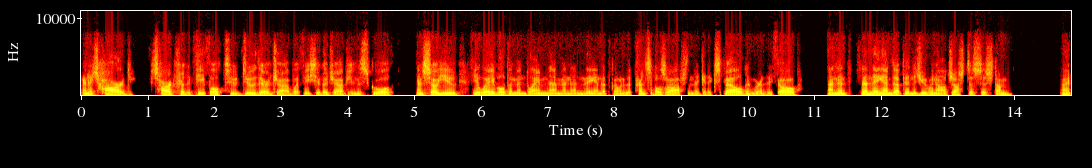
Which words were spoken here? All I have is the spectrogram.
and it's hard. It's hard for the people to do their job, what they see their jobs in the school, and so you you label them and blame them, and then they end up going to the principal's office and they get expelled, and where do they go? And then then they end up in the juvenile justice system, right?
